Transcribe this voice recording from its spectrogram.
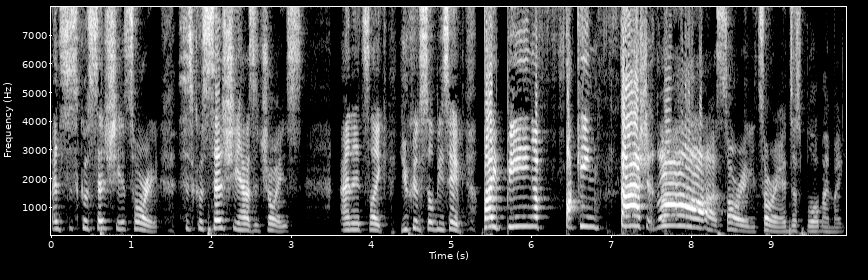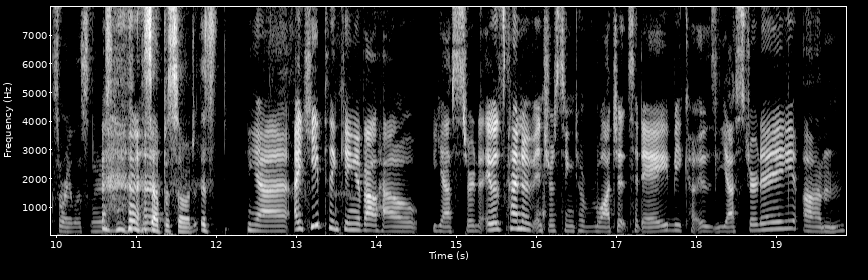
And Sisko says she is sorry Sisko says she has a choice. And it's like you can still be saved by being a fucking fascist ah! Sorry sorry. I just blew up my mic. Sorry listeners. This episode it's Yeah, I keep thinking about how yesterday it was kind of interesting to watch it today because yesterday um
